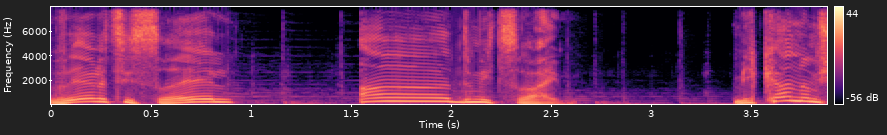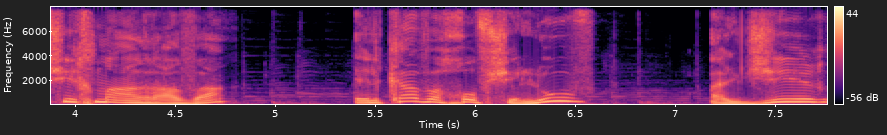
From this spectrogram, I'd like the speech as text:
וארץ ישראל עד מצרים. מכאן נמשיך מערבה אל קו החוף של לוב, אלג'יר,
